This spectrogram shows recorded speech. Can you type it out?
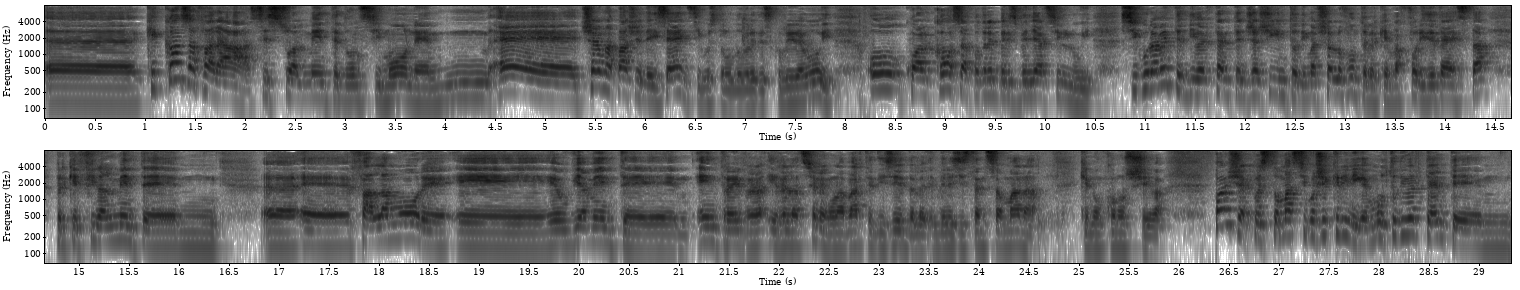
eh, che cosa farà sessualmente Don Simone? Mm, è, c'è una pace dei sensi, questo lo dovrete scoprire voi, o qualcosa potrebbe risvegliarsi in lui? Sicuramente il divertente Giacinto di Marcello Fonte perché va fuori di testa, perché finalmente... Mm, eh, eh, fa l'amore e, e, ovviamente entra in, in, relazione con una parte di sé delle, dell'esistenza umana che non conosceva. Poi c'è questo Massimo Cecchini che è molto divertente, mm,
